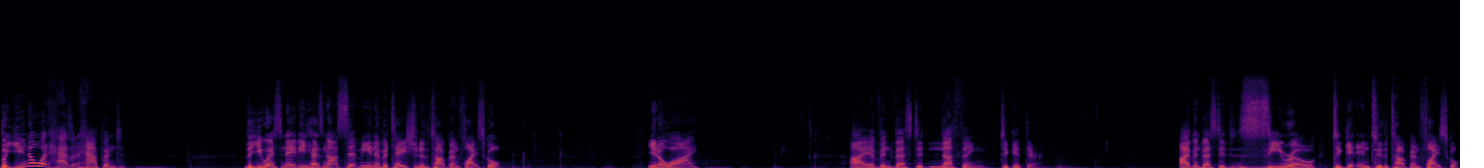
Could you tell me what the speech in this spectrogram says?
But you know what hasn't happened? The US Navy has not sent me an invitation to the Top Gun flight school. You know why? I have invested nothing to get there. I've invested zero to get into the Top Gun flight school.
